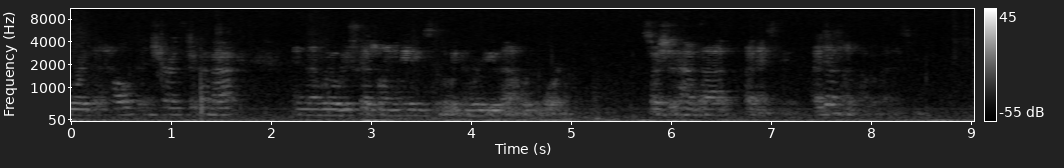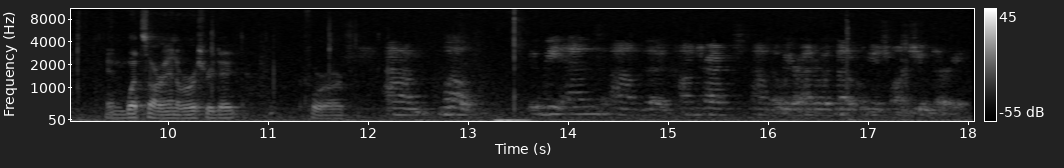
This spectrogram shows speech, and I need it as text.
for the health insurance to come back. And then we'll be scheduling a meeting so that we can review that with the board. So I should have that by next meeting. I definitely have it by next meeting. And what's our anniversary date for our, Um, well, we end, um, the contract, um, that we are under with Medical Mutual on June thirtieth.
